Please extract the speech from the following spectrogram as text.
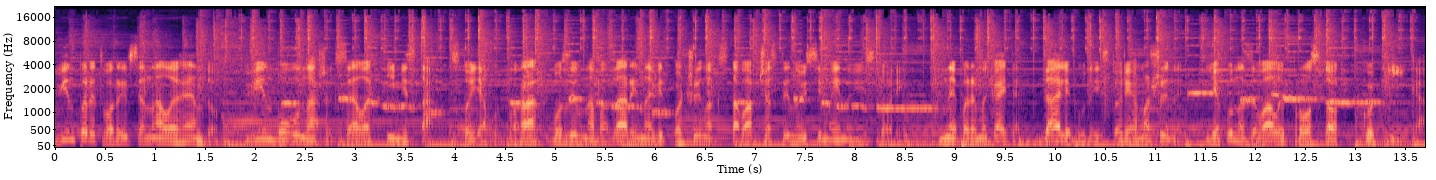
він перетворився на легенду. Він був у наших селах і містах, стояв у дворах, возив на базар і на відпочинок, ставав частиною сімейної історії. Не перемикайте, далі буде історія машини, яку називали просто копійка.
